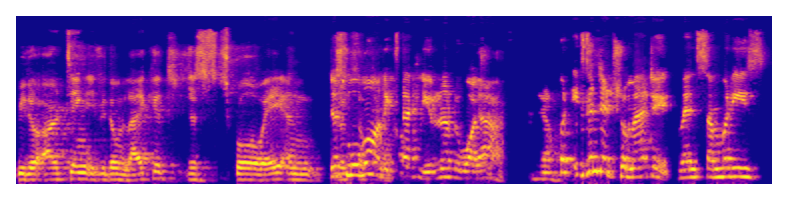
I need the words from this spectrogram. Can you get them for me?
we do our thing. If you don't like it, just scroll away and just move on. Exactly. You don't have to watch yeah. it. Yeah. But isn't it traumatic when somebody's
